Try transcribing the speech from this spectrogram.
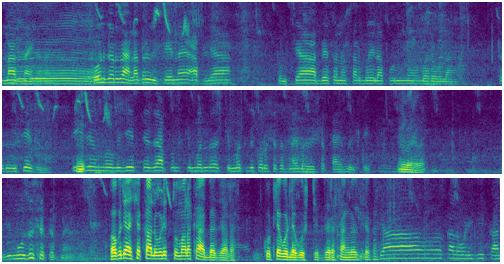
नाद नाही करायचा खोंड जर झाला तर विषय नाही. आपल्या तुमच्या अभ्यासानुसार बैल आपण भरवला तर विषयच ना ती जे म- म्हणजे त्याचं आपण किंमत किंमत बी करू शकत नाही भविष्यात काय होईल ते. बरोबर. म्हणजे मोजू शकत नाही. बाबा ते अशा कालवडीत तुम्हाला काय अभ्यास झाला? कुठल्या कुठल्या गोष्टीत जरा सांगाल का त्या कालवडीची कान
